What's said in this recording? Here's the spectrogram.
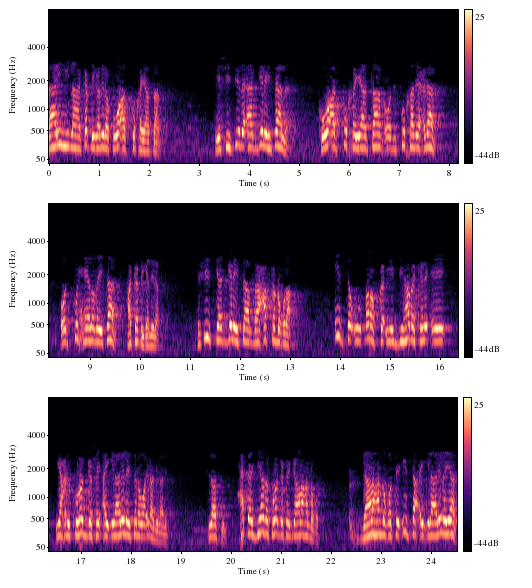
dhaarihiinna ha ka dhiganina kuwo aada isku khayaantaan heshiisyada aada gelaysaanna kuwo aada isku khayaantaan ood isku khadeecdaan ood isku xeeladaysaan ha ka dhiganina heshiiskaad gelaysaan daacad ka noqda. Inta uu darafka iyo jihada kale ee yacni kula gashay ay ilaalinaysana waa inaad ilaaliso. Sidaas wey xataa jihada kula gashay gaalaha noqoto. Gaalaha noqotay inta ay ilaalinayaan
